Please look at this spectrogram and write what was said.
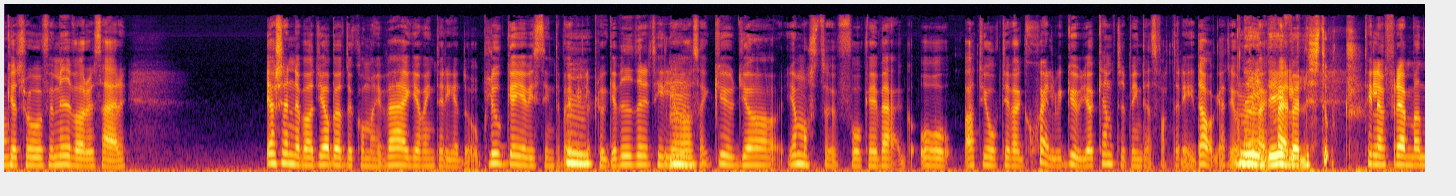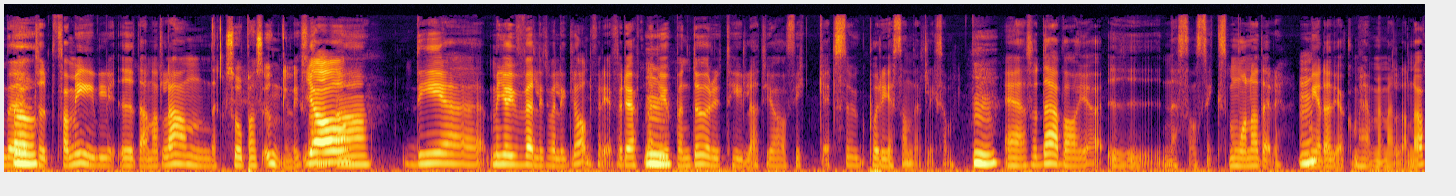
Och jag tror för mig var det så här. Jag kände bara att jag behövde komma iväg, jag var inte redo att plugga, jag visste inte vad jag Mm. ville plugga vidare till. Jag Mm. var så här, gud jag, jag måste få åka iväg. Och att jag åkte iväg själv, gud jag kan typ inte ens fatta det idag. Att jag åkte Nej iväg det är själv väldigt stort. till en främmande Ja. typ familj i ett annat land. Så pass ung liksom? Ja. Det, men jag är väldigt väldigt glad för det för det öppnade ju Mm. upp en dörr till att jag fick ett sug på resandet liksom. Mm. Eh, så där var jag i nästan sex månader Mm. med att jag kom hem emellan då.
